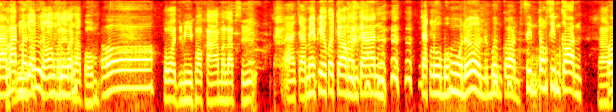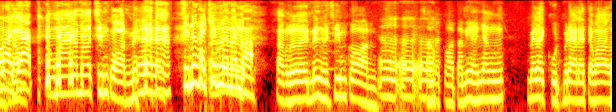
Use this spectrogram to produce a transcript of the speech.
สามารถมายอดซื้อจองอยู่มาสเลยวนนะครับ ผมโอ้เพราะว่าจะมีพ่อค้ามารับซื้ออาจจะแม่เพียวก็จองเหมือนกันจากโลบ่ฮู้เด้อเดี๋ยวเบิ่งก่อนซิมต้องซิมก่อนคบเพราะว่าผมต้องญาติต้องมาแล้วมาชิมก่อนเออสินึงให้ชิมเลยแม่นบ่ครับเลยนึ่งให้ชิมก่อนเออเออเออทำไปก่อนตอนนี้ยัง ไม่ได้ขุดไม่ได้อะไรแต่ว่าเอ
